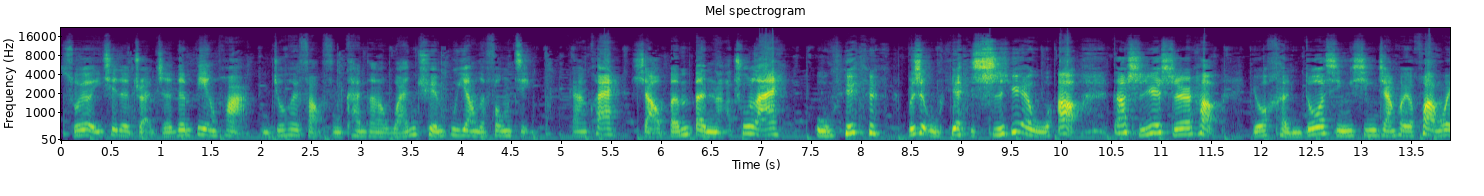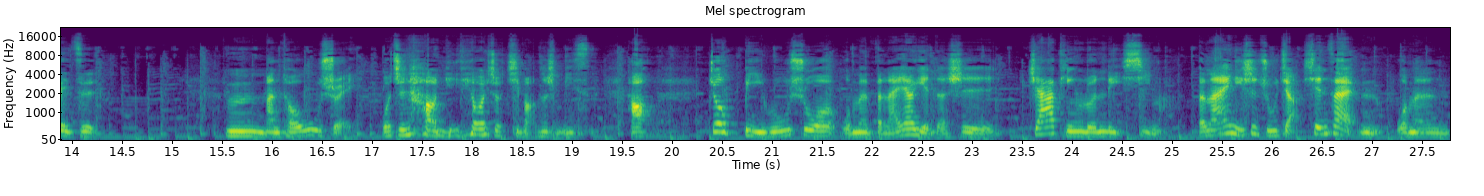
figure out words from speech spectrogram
所有一切的转折跟变化，你就会仿佛看到了完全不一样的风景。赶快小本本拿出来，五月 不是五月，十月五号到十月十二号，有很多行星将会换位置。嗯，满头雾水。我知道你一定会说七宝，那什么意思？好，就比如说我们本来要演的是家庭伦理戏嘛，本来你是主角，现在嗯，我们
